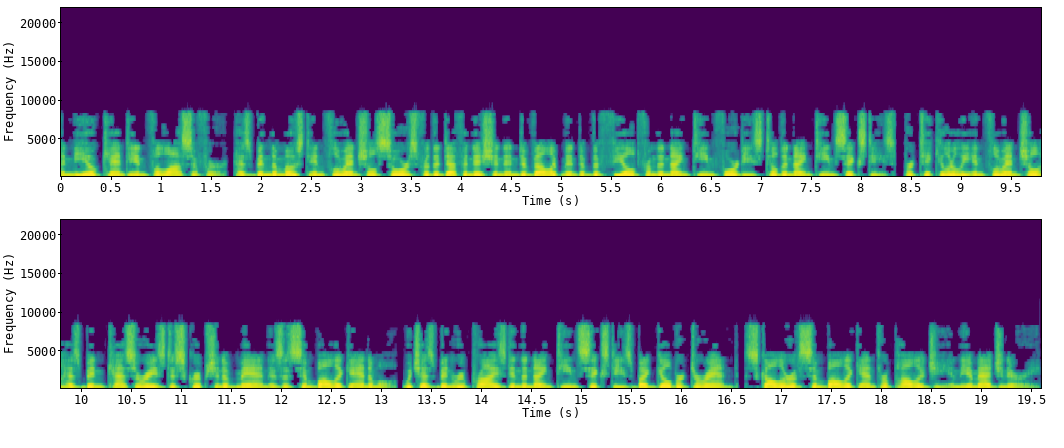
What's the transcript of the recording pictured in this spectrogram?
a neo-Kantian philosopher, has been the most influential source for the definition and development of the field from the 1940s till the 1960s. Particularly influential has been Cassirer's description of man as a symbolic animal, which has been reprised in the 1960s by Gilbert Durand, scholar of symbolic anthropology and the imaginary.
